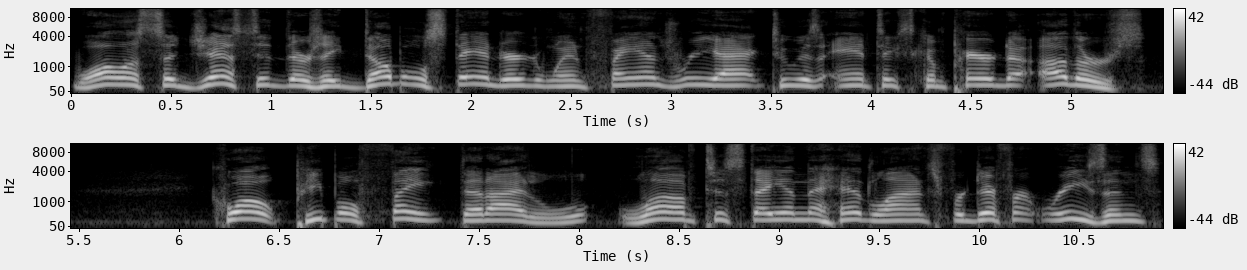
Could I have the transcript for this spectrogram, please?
Wallace suggested there's a double standard when fans react to his antics compared to others. Quote, people think that I l- love to stay in the headlines for different reasons,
